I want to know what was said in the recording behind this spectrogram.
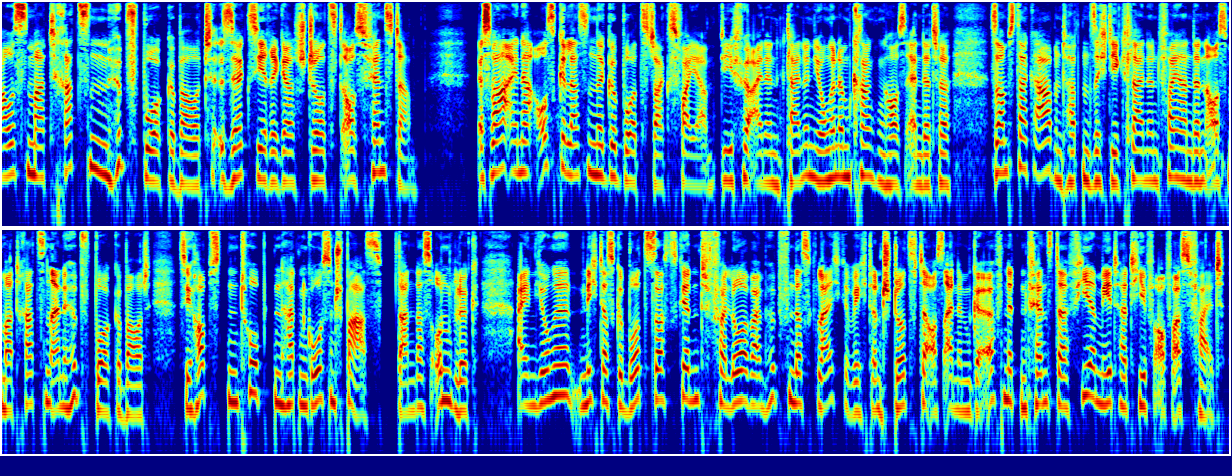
Aus Matratzen Hüpfburg gebaut. Sechsjähriger stürzt aus Fenster. Es war eine ausgelassene Geburtstagsfeier, die für einen kleinen Jungen im Krankenhaus endete. Samstagabend hatten sich die kleinen Feiernden aus Matratzen eine Hüpfburg gebaut. Sie hopsten, tobten, hatten großen Spaß. Dann das Unglück. Ein Junge, nicht das Geburtstagskind, verlor beim Hüpfen das Gleichgewicht und stürzte aus einem geöffneten Fenster vier Meter tief auf Asphalt.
